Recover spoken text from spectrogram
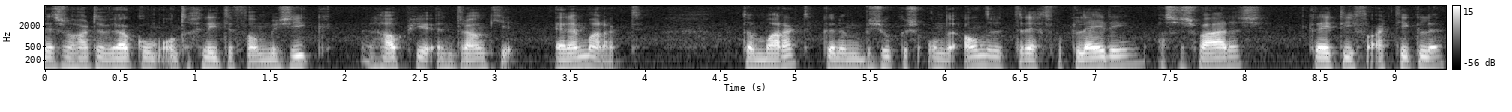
is van harte welkom om te genieten van muziek, een hapje, een drankje en een markt. Op de markt kunnen bezoekers onder andere terecht voor kleding, accessoires, creatieve artikelen,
